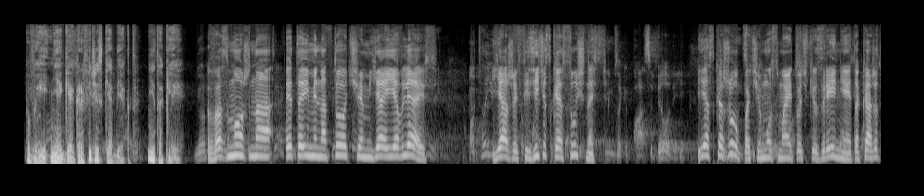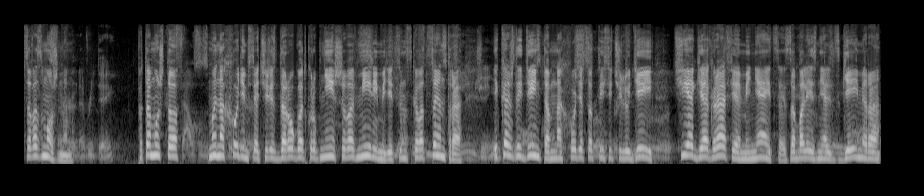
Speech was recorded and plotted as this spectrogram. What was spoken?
Вы не географический объект, не так ли? Возможно, это именно то, чем я и являюсь. Я же физическая сущность. Я скажу, почему с моей точки зрения это кажется возможным. Потому что мы находимся через дорогу от крупнейшего в мире медицинского центра, и каждый день там находятся тысячи людей, чья география меняется из-за болезни Альцгеймера,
